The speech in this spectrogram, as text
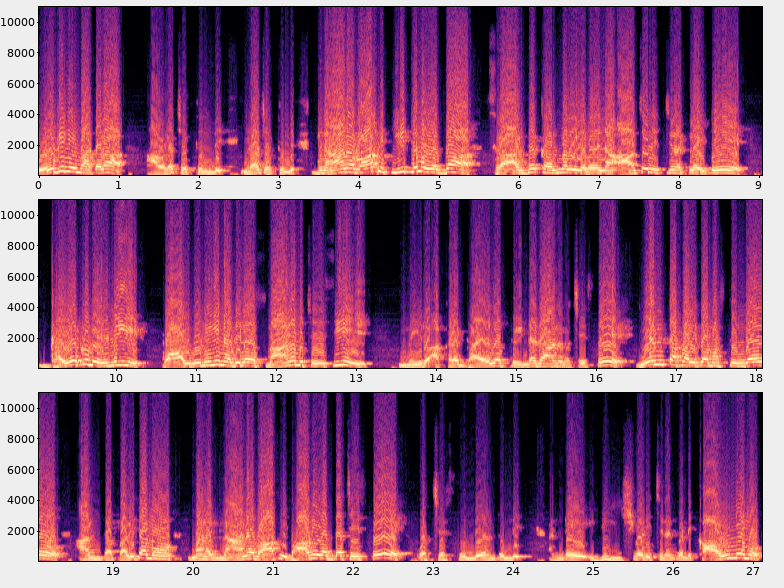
యోగిని మాటల ఆవిడ చెప్తుంది ఇలా చెప్తుంది జ్ఞానవాపి తీర్థము వద్ద శ్రాద్ధ కర్మలు ఎవరైనా ఆచరించినట్లయితే గయకు వెళ్ళి పాల్గొని నదిలో స్నానము చేసి మీరు అక్కడ గయలో పిండదానము చేస్తే ఎంత ఫలితం వస్తుందో అంత ఫలితము మన జ్ఞానవాపి భావి వద్ద చేస్తే వచ్చేస్తుంది అంటుంది. అంటే ఇది ఈశ్వరుడిచ్చినటువంటి కారుణ్యము.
